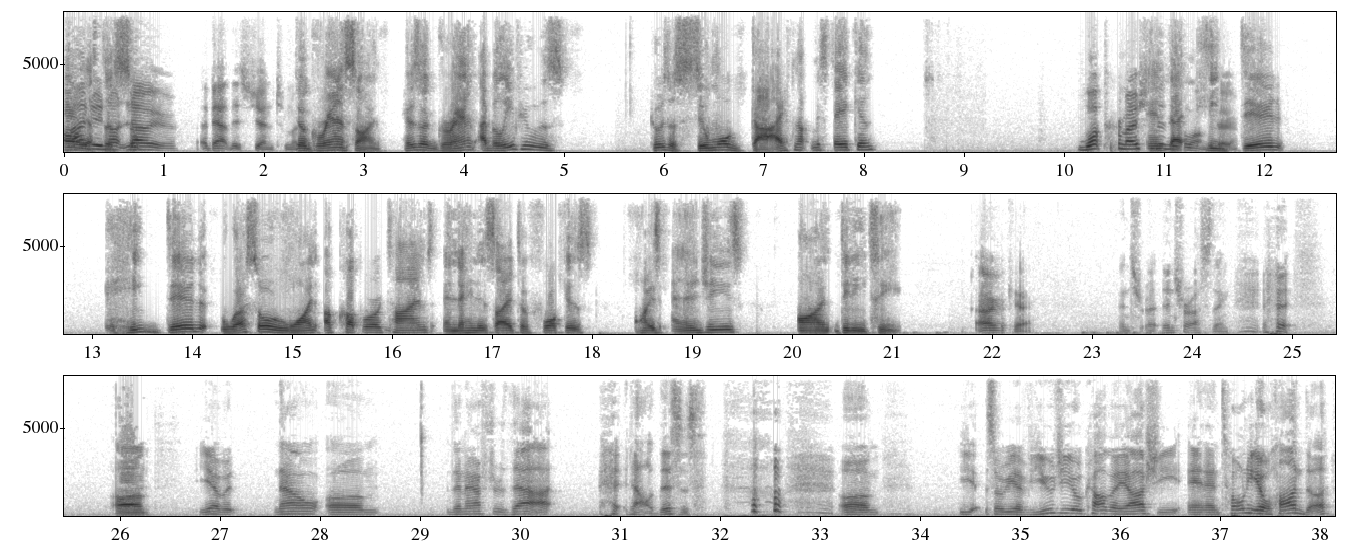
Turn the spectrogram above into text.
Oh, I yes, do not so- know about this gentleman. The grandson. He's a grand. I believe he was. He was a sumo guy, if not mistaken. what promotion does and he that belong he to? did he did wrestle one a couple of times and then he decided to focus on his energies on DDT. Okay. Inter- interesting. um, yeah, but now, um, then after that, now this is, um, yeah, so we have Yuji Okabayashi and Antonio Honda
